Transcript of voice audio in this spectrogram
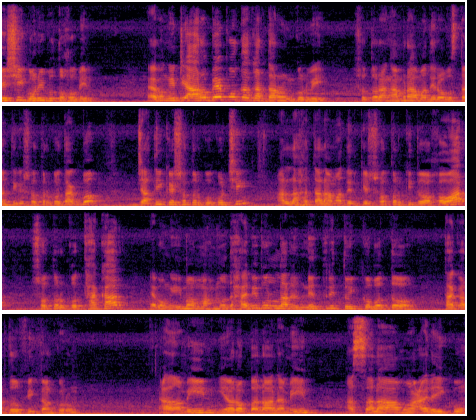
বেশি ঘনীভূত হবে এবং এটি আরও ব্যাপক আকার ধারণ করবে। সুতরাং আমরা আমাদের অবস্থান থেকে সতর্ক থাকব, জাতিকে সতর্ক করছি, আল্লাহ তালা আমাদেরকে সতর্কিত হওয়ার, সতর্ক থাকার এবং ইমাম মাহমুদ হাবিবুল্লাহর নেতৃত্ব ঐক্যবদ্ধ থাকার তৌফিক দান করুন। আমিন ইয়া রব্বাল আলমিন। আসসালামু আলাইকুম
